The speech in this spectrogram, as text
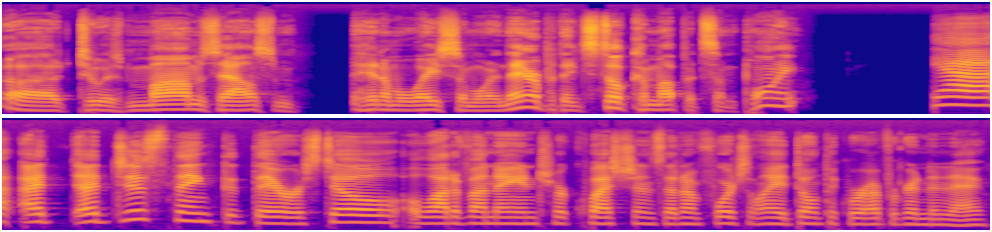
uh, to his mom's house and hid them away somewhere in there, but they'd still come up at some point. Yeah, I, I just think that there are still a lot of unanswered questions that unfortunately I don't think we're ever going to know.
